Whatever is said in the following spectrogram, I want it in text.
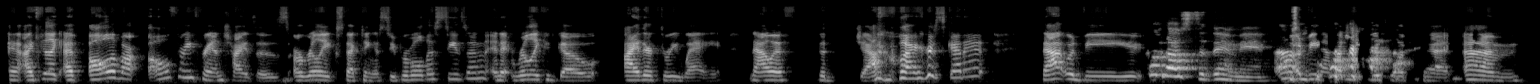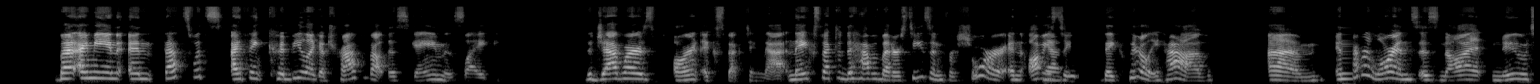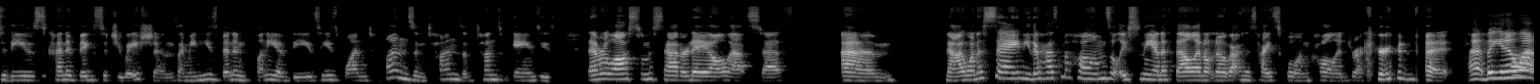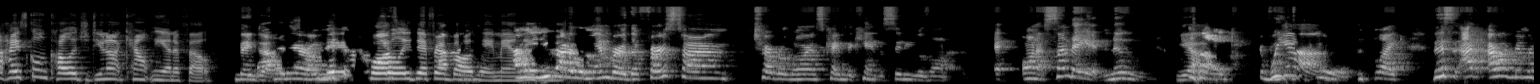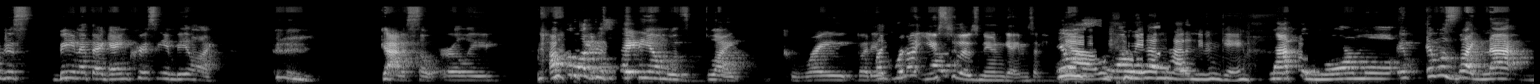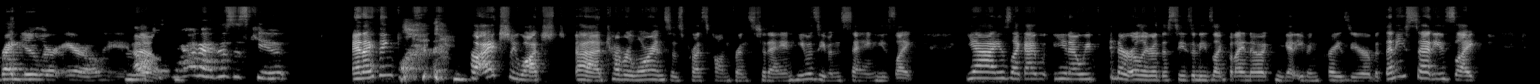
I feel like all of our all three franchises are really expecting a Super Bowl this season, and it really could go either three way. Now, if the Jaguars get it, that would be kudos to them, man. That would be such a crazy upset. Um, but I mean, and that's what's I think could be like a trap about this game is like the Jaguars aren't expecting that. And they expected to have a better season for sure. And obviously yeah. they clearly have. Um, and Trevor Lawrence is not new to these kind of big situations. I mean, he's been in plenty of these. He's won tons and tons and tons of games. He's never lost on a Saturday, all that stuff. Um, Now I want to say neither has Mahomes, at least in the NFL. I don't know about his high school and college record, but uh, but you know what? High school and college do not count in the NFL. They don't. It's a totally different ball game, man. I mean, you got to remember the first time Trevor Lawrence came to Kansas City was on a on a Sunday at noon. Yeah, like, we yeah. like this. I, I remember just being at that game, Chrissy, and being like, "God, it's so early." I feel like the stadium was like great, but like we're not used to those noon games anymore. Yeah, so we hadn't had a noon game. Not the normal. It, it was like not regular Arrowhead. No. Like, okay, this is cute. And I think so. I actually watched uh, Trevor Lawrence's press conference today, and he was even saying he's like, "Yeah, he's like, I, you know, we played there earlier this season. He's like, but I know it can get even crazier." But then he said he's like,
